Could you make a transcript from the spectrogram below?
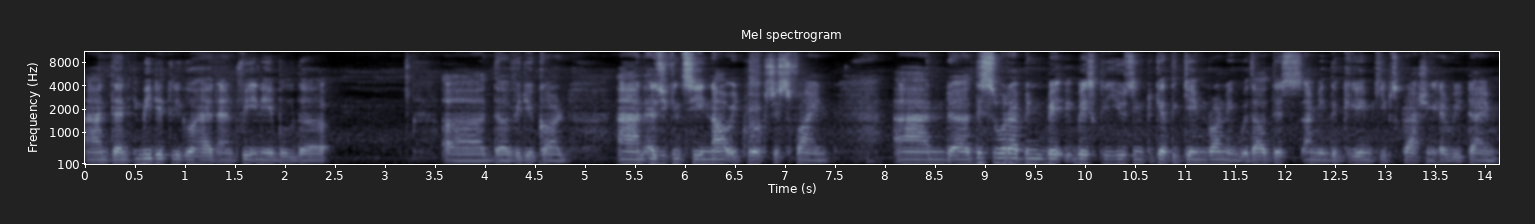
and then immediately go ahead and re-enable the uh, the video card. And as you can see now it works just fine and uh, this is what I've been ba basically using to get the game running without this I mean the game keeps crashing every time.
